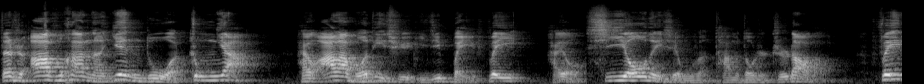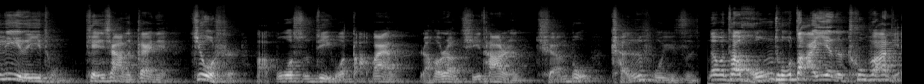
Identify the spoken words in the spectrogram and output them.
但是阿富汗呢、印度啊、中亚，还有阿拉伯地区以及北非，还有西欧的一些部分，他们都是知道的了。菲利的一统天下的概念，就是把波斯帝国打败了，然后让其他人全部臣服于自己。那么他宏图大业的出发点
